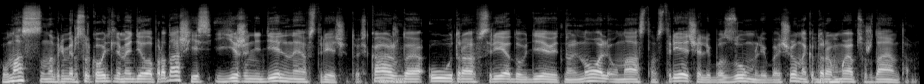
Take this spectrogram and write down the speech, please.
У нас, например, с руководителями отдела продаж есть еженедельные встречи. То есть каждое утро в среду в 9.00 у нас там встреча, либо Zoom, либо еще, на котором Мгм. мы обсуждаем там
